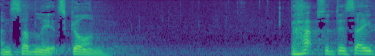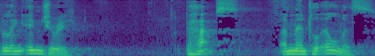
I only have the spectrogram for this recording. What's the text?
and suddenly it's gone. Perhaps a disabling injury. Perhaps a mental illness.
